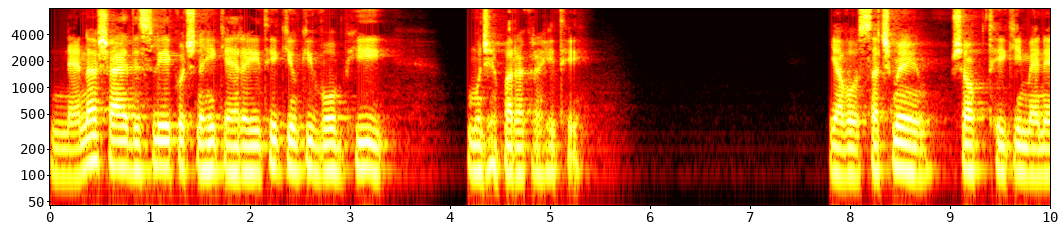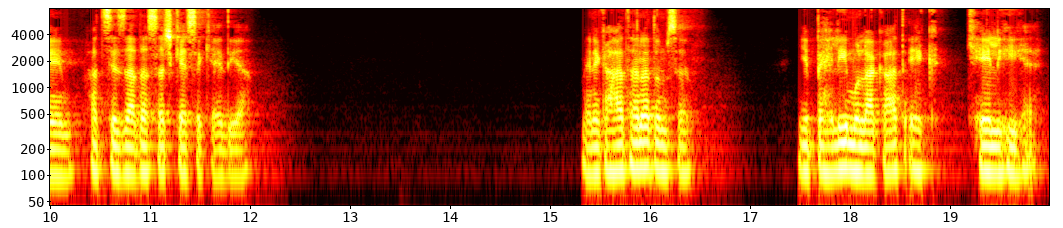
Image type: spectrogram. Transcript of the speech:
नैना शायद इसलिए कुछ नहीं कह रही थी क्योंकि वो भी मुझे परख रही थी। या वो सच में शौक थी कि मैंने हद से ज़्यादा सच कैसे कह दिया। मैंने कहा था ना तुमसे, ये पहली मुलाकात एक खेल ही है।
